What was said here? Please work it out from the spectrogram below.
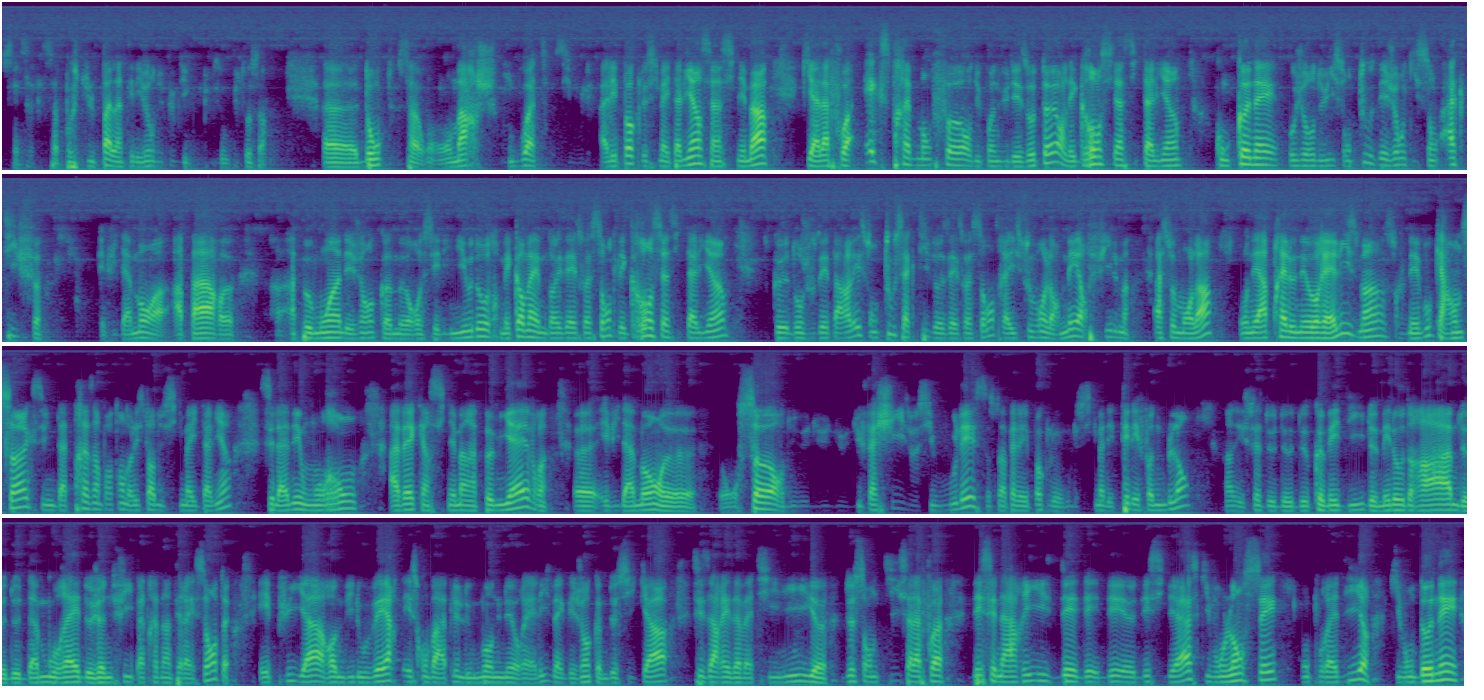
ça, postule pas l'intelligence du public, disons plutôt ça. Euh, donc, ça, on, marche, on boite. Si. À l'époque, le cinéma italien, c'est un cinéma qui est à la fois extrêmement fort du point de vue des auteurs. Les grands cinéastes italiens qu'on connaît aujourd'hui sont tous des gens qui sont actifs, évidemment, à, part euh, un peu moins des gens comme Rossellini ou d'autres, mais quand même, dans les années 60, les grands cinéastes italiens dont je vous ai parlé sont tous actifs dans les années 60, réalisent souvent leurs meilleurs films à ce moment-là. On est après le néoréalisme, hein, souvenez-vous, 45, c'est une date très importante dans l'histoire du cinéma italien. C'est l'année où on rompt avec un cinéma un peu mièvre. Euh, évidemment, euh, on sort du, fascisme, si vous voulez. Ça s'appelle à l'époque le, cinéma des téléphones blancs, hein, des espèces de, de, de comédies, de mélodrames, de, de, jeunes filles pas très intéressantes. Et puis il y a Rome ville ouverte et ce qu'on va appeler le mouvement du néoréalisme avec des gens comme De Sica, Cesare Zavattini, euh, De Santis, à la fois des scénaristes, des, des, des, des cinéastes qui vont lancer, on pourrait dire, qui vont donner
